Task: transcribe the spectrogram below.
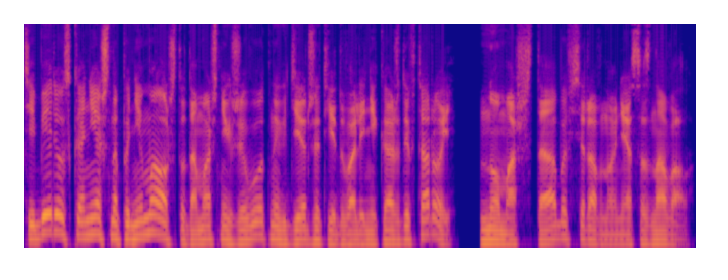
Тибериус, конечно, понимал, что домашних животных держит едва ли не каждый второй, но масштабы все равно не осознавал.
